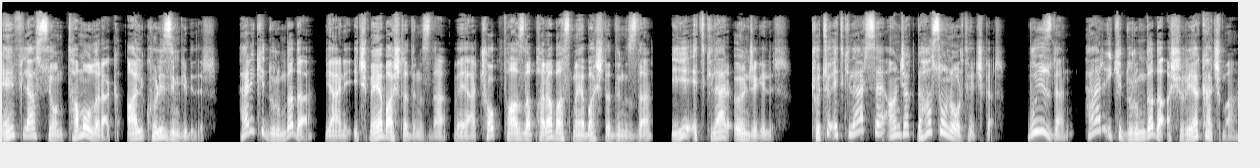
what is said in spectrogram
Enflasyon tam olarak alkolizm gibidir. Her iki durumda da yani içmeye başladığınızda veya çok fazla para basmaya başladığınızda iyi etkiler önce gelir. Kötü etkilerse ancak daha sonra ortaya çıkar. Bu yüzden her iki durumda da aşırıya kaçma,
